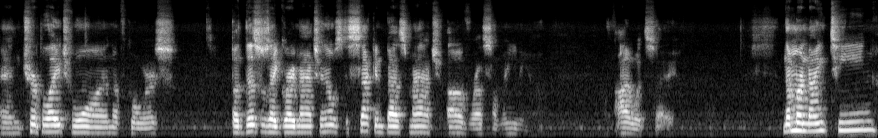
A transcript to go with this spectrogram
And Triple H won, of course. But this was a great match, and it was the second best match of WrestleMania, I would say. Number 19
